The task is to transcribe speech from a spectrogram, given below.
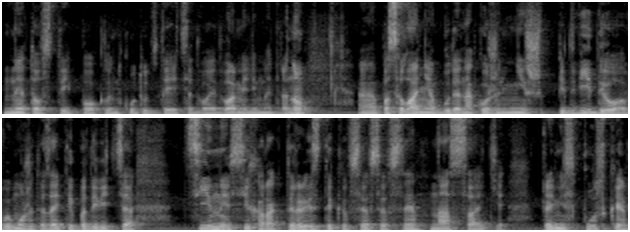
не товстий по клинку. Тут здається 2,2 мм. Ну, е, посилання буде на кожен ніж під відео. Ви можете зайти, подивіться ціни, всі характеристики, все-все-все на сайті. Прямі спуски,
